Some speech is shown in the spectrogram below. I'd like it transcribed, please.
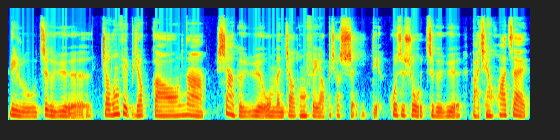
例如，这个月交通费比较高，那下个月我们交通费要比较省一点，或是说我这个月把钱花在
